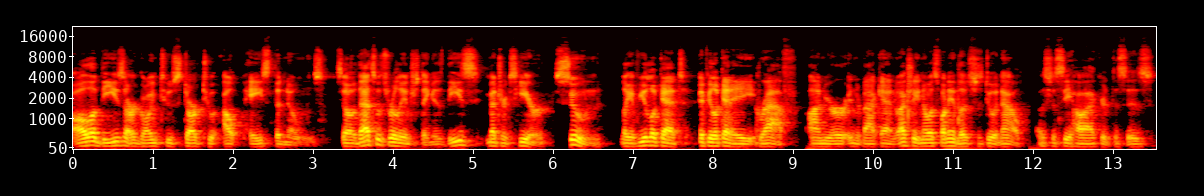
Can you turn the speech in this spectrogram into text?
all of these are going to start to outpace the knowns. So that's what's really interesting is these metrics here soon. Like if you look at if you look at a graph on your in your back end, actually, you know what's funny? Let's just do it now. Let's just see how accurate this is.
